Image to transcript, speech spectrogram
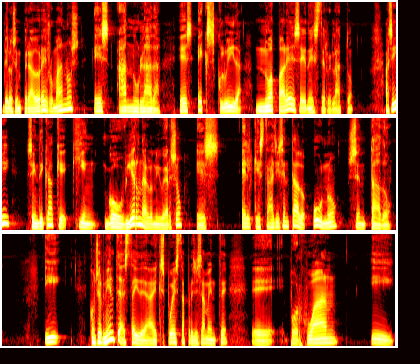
de los emperadores romanos es anulada, es excluida, no aparece en este relato. Así se indica que quien gobierna el universo es el que está allí sentado, uno sentado. Y concerniente a esta idea expuesta precisamente eh, por Juan y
